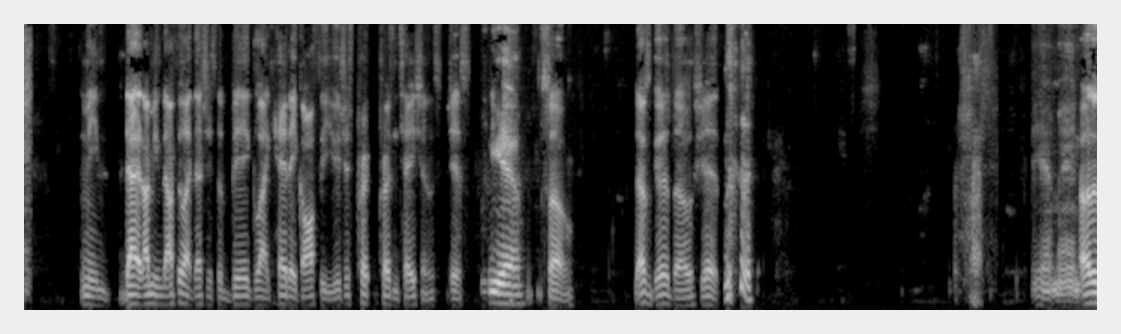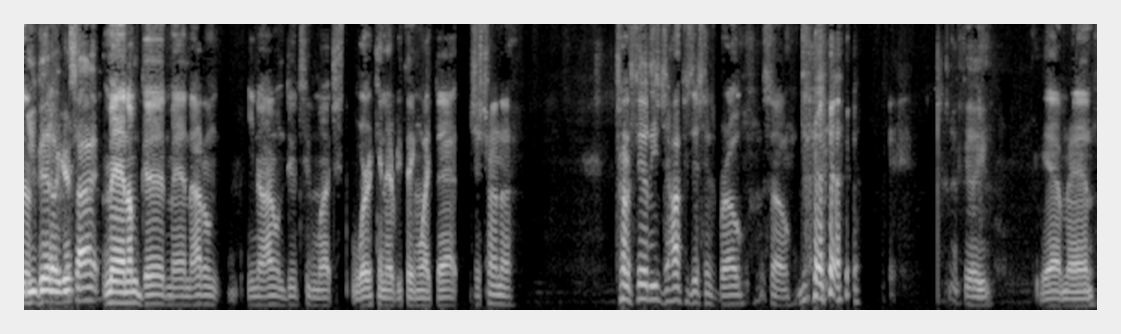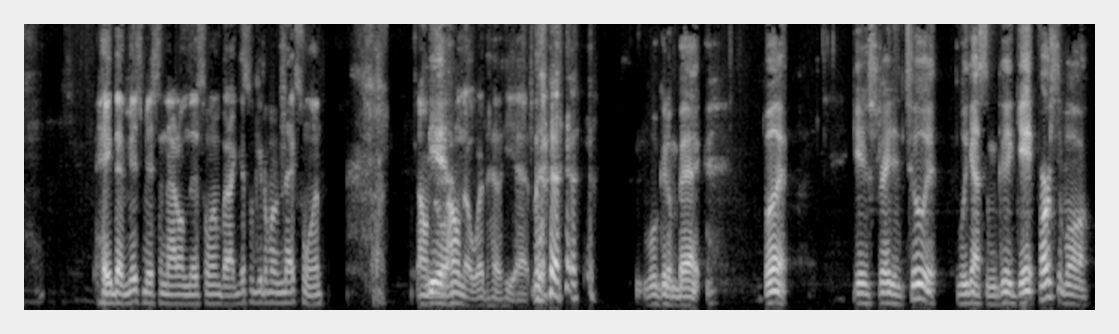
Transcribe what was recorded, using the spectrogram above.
I mean that. I mean, I feel like that's just a big like headache off of you. It's just pre- presentations, just Yeah, so. That's good though. Shit. yeah, man. Other than- you good on your side? man, I'm good, man. I don't, you know, I don't do too much work and everything like that. Just trying to, trying to fill these job positions, bro. So, I feel you. yeah, man. Hate that Mitch missing out on this one, but I guess we'll get him on the next one. I don't Yeah. know. I don't know where the hell he at. We'll get him back. But getting straight into it, we got some good game. First of all,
